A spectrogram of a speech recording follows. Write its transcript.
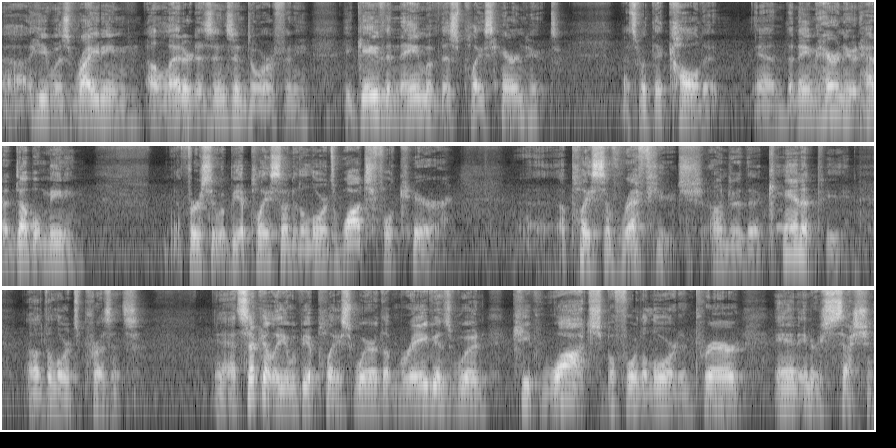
Uh, he was writing a letter to Zinzendorf, and he, he gave the name of this place Herrnhut. That's what they called it. And the name Herrnhut had a double meaning. At first, it would be a place under the Lord's watchful care, a place of refuge under the canopy of the Lord's presence. And secondly, it would be a place where the Moravians would keep watch before the Lord in prayer and intercession.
